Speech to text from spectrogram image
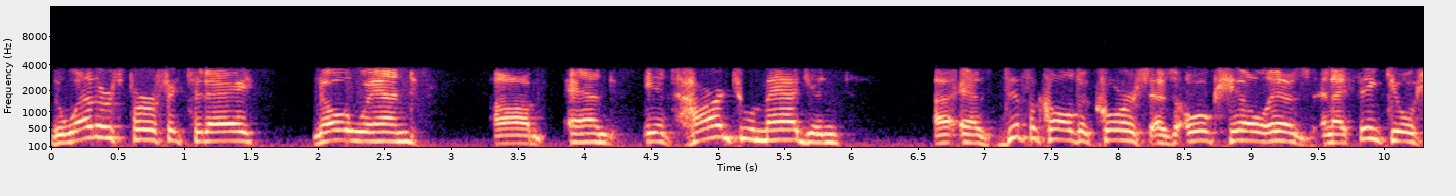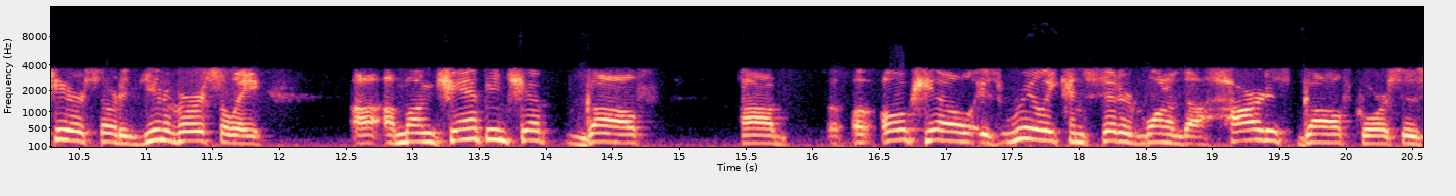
the weather's perfect today, no wind, um, and it's hard to imagine uh, as difficult a course as Oak Hill is. And I think you'll hear sort of universally uh, among championship golf, uh, Oak Hill is really considered one of the hardest golf courses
